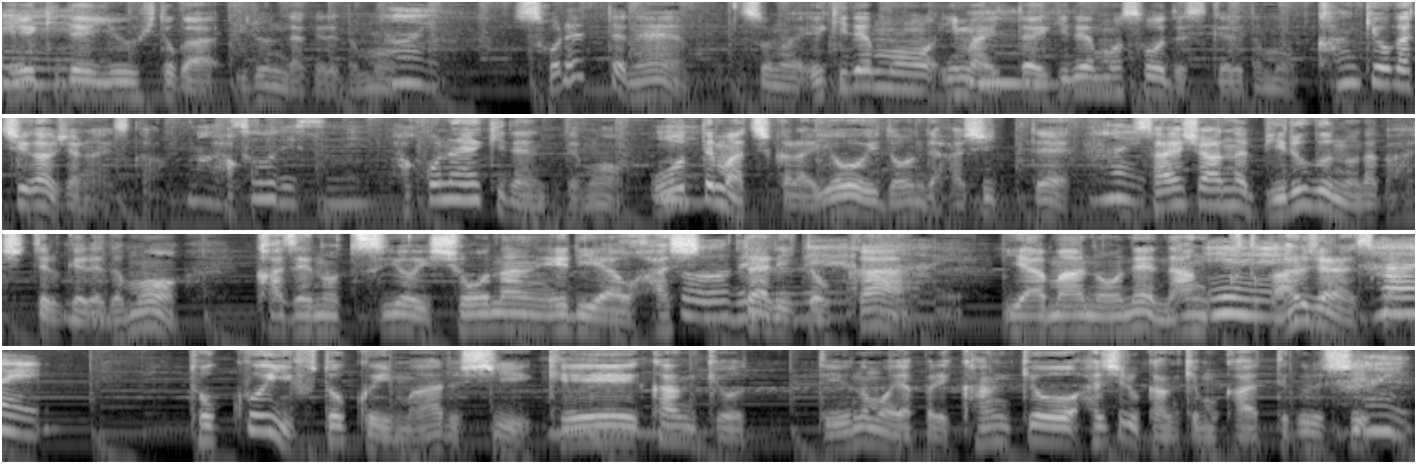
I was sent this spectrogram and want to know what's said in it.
え。平気で言う人がいるんだけれども、はいそれってねその駅伝も今言った駅伝もそうですけれども、環境が違うじゃないですか、まあはそうですね。箱根駅伝でもええ。大手町から用意どんで走って、はい。最初あんなビル群の中走ってるけれども、風の強い湘南エリアを走ったりとそうですね。か、はい。山のね何区とかあるじゃないですか、はい。得意不得意もあるし経営環境っていうのもやっぱり環境走る環境も変わってくるし、はい。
